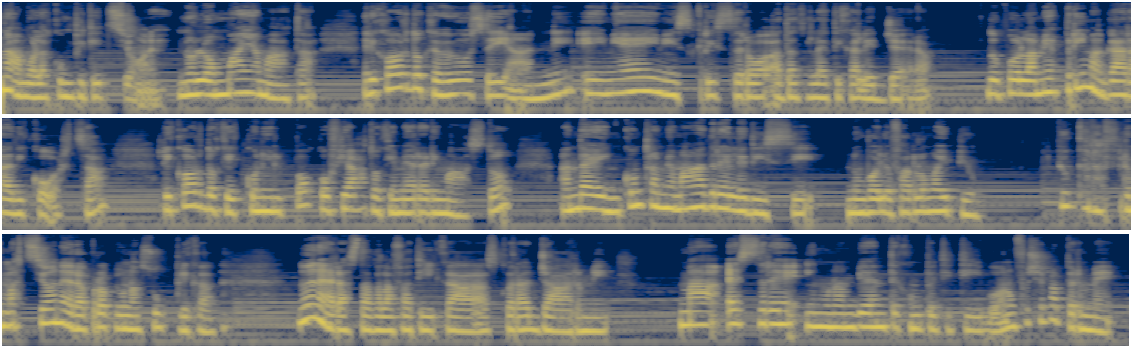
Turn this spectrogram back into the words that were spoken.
Non amo la competizione, non l'ho mai amata. Ricordo che avevo sei anni e i miei mi iscrissero ad atletica leggera. Dopo la mia prima gara di corsa, ricordo che con il poco fiato che mi era rimasto, andai incontro a mia madre e le dissi non voglio farlo mai più. Più che un'affermazione era proprio una supplica. Non era stata la fatica a scoraggiarmi, ma essere in un ambiente competitivo non faceva per me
